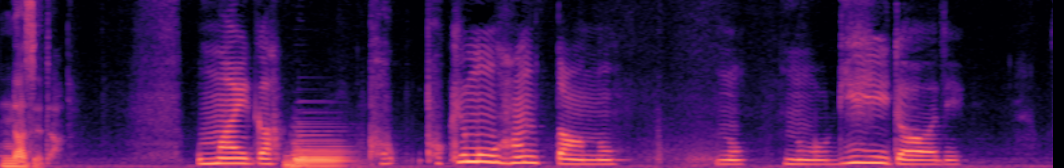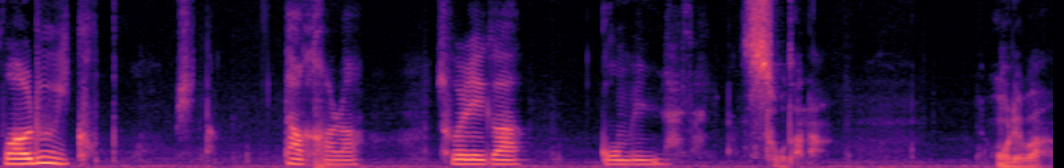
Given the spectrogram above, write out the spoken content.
なぜだ？お前がポポケモンハンターのののリーダーで悪いことをした。だからそれがごめんなさい。そうだな。俺は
